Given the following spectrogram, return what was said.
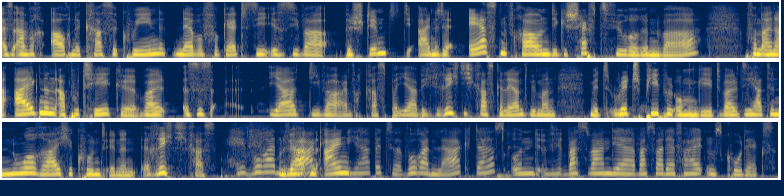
ist einfach auch eine krasse Queen. Never forget. Sie ist, sie war bestimmt die, eine der ersten Frauen, die Geschäftsführerin war von einer eigenen Apotheke, weil es ist, äh, ja, die war einfach krass. Bei ihr habe ich richtig krass gelernt, wie man mit rich people umgeht, weil sie hatte nur reiche KundInnen. Richtig krass. Hey, woran Und wir lag, hatten ein- ja bitte, woran lag das und was, waren der, was war der Verhaltenskodex?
